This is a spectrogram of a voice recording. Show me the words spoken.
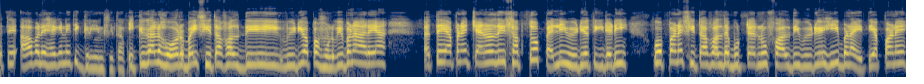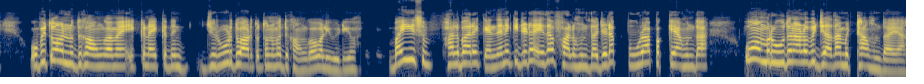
ਅਤੇ ਆਹ ਵਾਲੇ ਹੈਗੇ ਨੇ ਜੀ ਗ੍ਰੀਨ ਸੀਤਾਫਲ। ਇੱਕ ਗੱਲ ਹੋਰ ਬਈ ਸੀਤਾਫਲ ਦੀ ਵੀਡੀਓ ਆਪਾਂ ਹੁਣ ਵੀ ਬਣਾ ਰਹੇ ਆ ਅਤੇ ਆਪਣੇ ਚੈਨਲ ਦੀ ਸਭ ਤੋਂ ਪਹਿਲੀ ਵੀਡੀਓ ਤੀ ਜਿਹੜੀ ਉਹ ਆਪਾਂ ਨੇ ਸੀਤਾਫਲ ਦੇ ਬੂਟੇ ਨੂੰ ਫਲ ਦੀ ਵੀਡੀਓ ਹੀ ਬਣਾਈ ਤੀ। ਆਪਾਂ ਨੇ ਉਹ ਵੀ ਤੁਹਾਨੂੰ ਦਿਖਾਉਂਗਾ ਮੈਂ ਇੱਕ ਨਾ ਇੱਕ ਦਿਨ ਜ਼ਰੂਰ ਦੁਆਰ ਤੋਂ ਤੁਹਾਨੂੰ ਮੈਂ ਦਿਖਾਉਂਗਾ ਉਹ ਵਾਲੀ ਵੀਡੀਓ ਬਾਈ ਇਸ ਫਲ ਬਾਰੇ ਕਹਿੰਦੇ ਨੇ ਕਿ ਜਿਹੜਾ ਇਹਦਾ ਫਲ ਹੁੰਦਾ, ਜਿਹੜਾ ਪੂਰਾ ਪੱਕਿਆ ਹੁੰਦਾ, ਉਹ ਅਮਰੂਦ ਨਾਲੋਂ ਵੀ ਜ਼ਿਆਦਾ ਮਿੱਠਾ ਹੁੰਦਾ ਆ।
